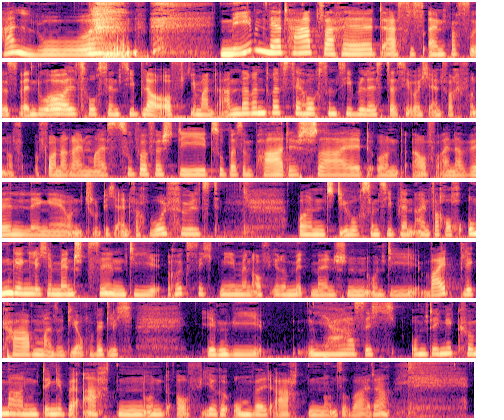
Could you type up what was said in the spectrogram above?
Hallo. Neben der Tatsache, dass es einfach so ist, wenn du als Hochsensibler auf jemand anderen triffst, der hochsensibel ist, dass ihr euch einfach von vornherein meist super versteht, super sympathisch seid und auf einer Wellenlänge und du dich einfach wohlfühlst und die Hochsensiblen einfach auch umgängliche Menschen sind, die Rücksicht nehmen auf ihre Mitmenschen und die Weitblick haben, also die auch wirklich irgendwie ja, sich um Dinge kümmern, Dinge beachten und auf ihre Umwelt achten und so weiter.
